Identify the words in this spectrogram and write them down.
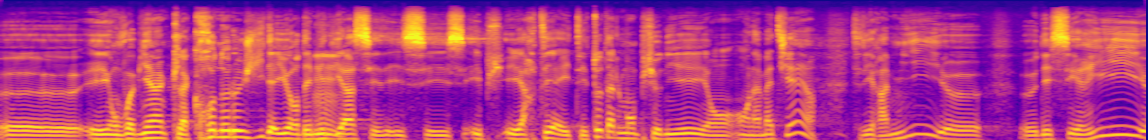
euh, et on voit bien que la chronologie d'ailleurs des mm. médias et, Arte a été totalement pionnier en, la matière c'est-à-dire a mis des séries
